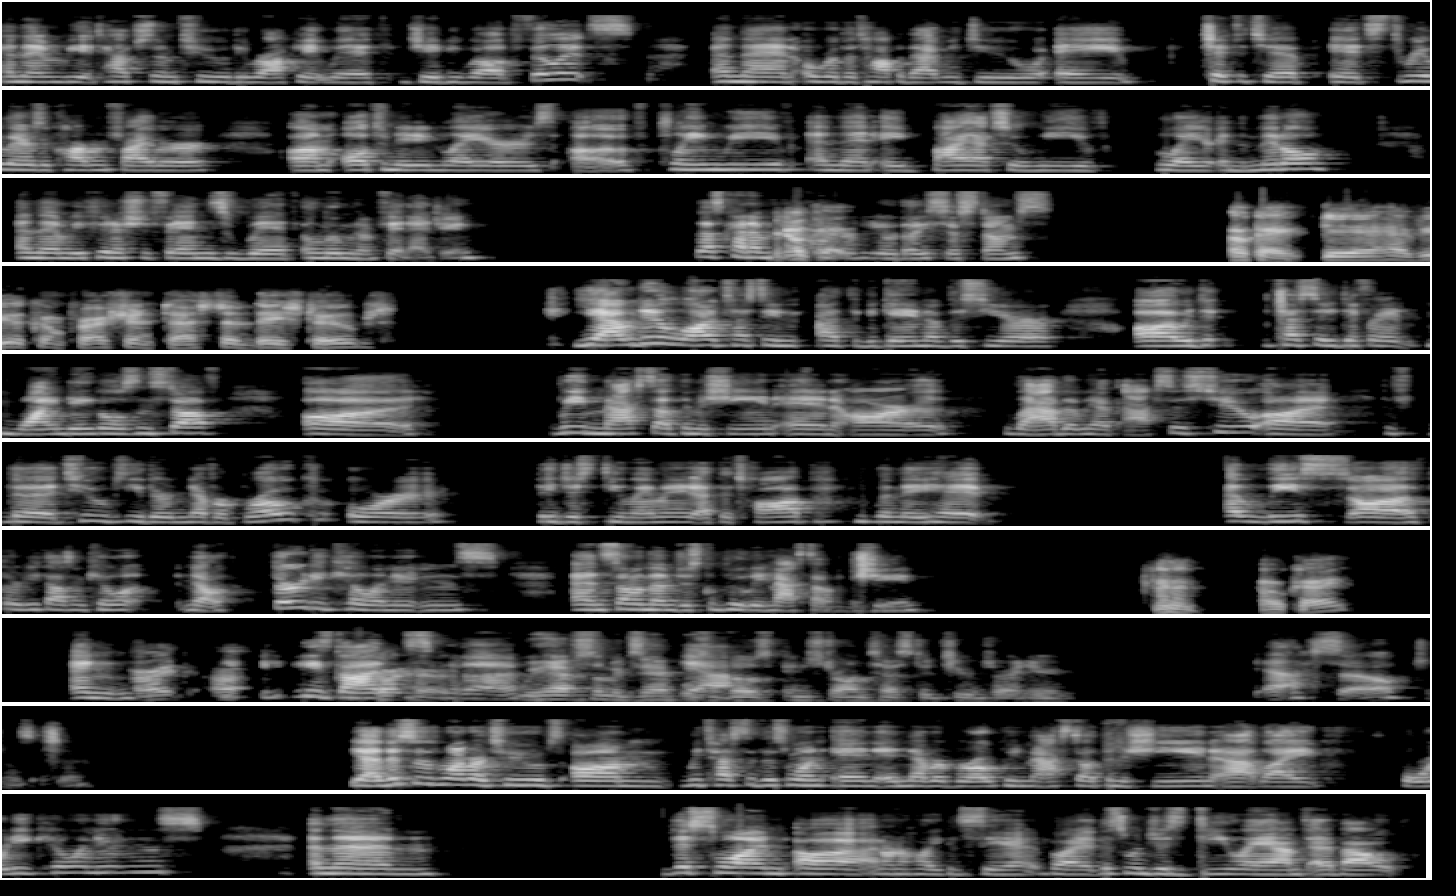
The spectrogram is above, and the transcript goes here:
And then we attach them to the rocket with JB Weld fillets. And then over the top of that, we do a tip to tip. It's three layers of carbon fiber, um, alternating layers of plain weave, and then a biaxial weave layer in the middle. And then we finish the fins with aluminum fin edging. That's kind of an Okay. overview of these systems. Okay, do you, have you compression tested these tubes? Yeah, we did a lot of testing at the beginning of this year. Uh, we did, tested different wind angles and stuff. Uh, we maxed out the machine in our lab that we have access to. Uh, the, the tubes either never broke or they just delaminated at the top when they hit at least uh 30,000 kilo no 30 kilonewtons and some of them just completely maxed out the machine Okay, and all right, uh, he- he's got go some ahead. of the We have some examples Yeah. of those Instron tested tubes right here. Yeah, so yeah, this is one of our tubes. Um, we tested this one and it never broke. We maxed out the machine at like 40 kilonewtons. And then this one, uh, I don't know how you can see it, but this one just delammed at about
